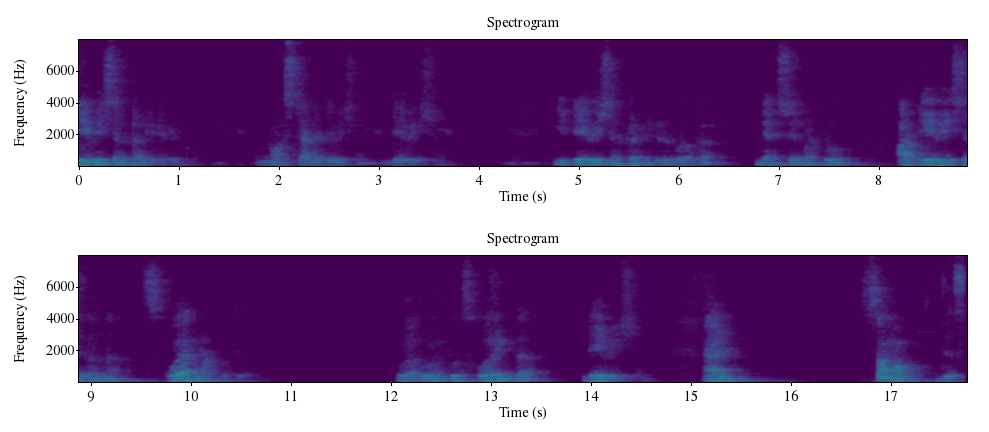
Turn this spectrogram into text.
deviation ಕಂಡುಹಿಡಿಯಬೇಕು ನಾಟ್ ಸ್ಟ್ಯಾಂಡರ್ಡ್ ಡೇವಿಯೇಷನ್ ಡೇವಿಯೇಷನ್ ಈ ಡೇವಿಯೇಷನ್ ಕಂಡುಹಿಡಿದ ಬಳಿಕ ನೆಕ್ಸ್ಟ್ ಏನು ಮಾಡ್ತೀವಿ, ಆ ಡೇವಿಯೇಷನನ್ನು ಸ್ಕ್ವೇರ್ ಮಾಡ್ಕೋತೀವಿ. We are to squaring the deviation and sum of this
